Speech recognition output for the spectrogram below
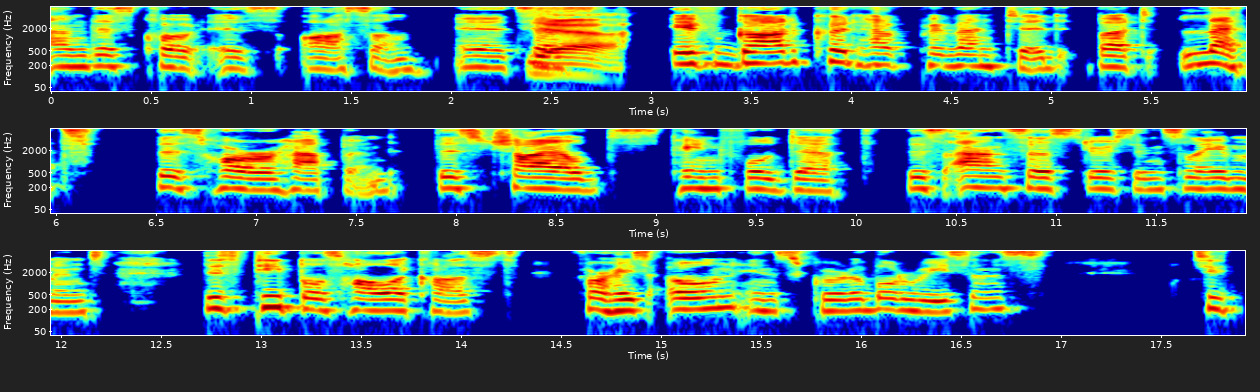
and this quote is awesome. It says, yeah if God could have prevented but let this horror happen, this child's painful death, this ancestor's enslavement, this people's holocaust for his own inscrutable reasons to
